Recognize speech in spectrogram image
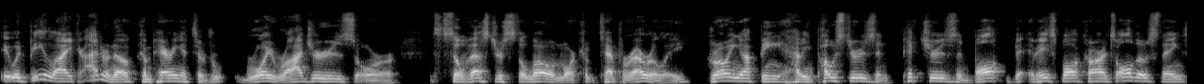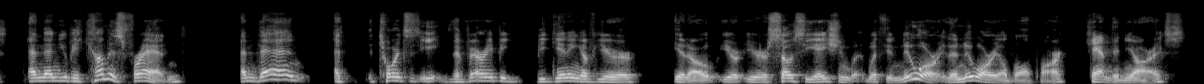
It would be like, I don't know, comparing it to Roy Rogers or Sylvester Stallone more contemporarily, growing up being having posters and pictures and ball baseball cards, all those things, and then you become his friend, and then at, towards the, the very be, beginning of your you know your your association with, with the new or the new Oriole ballpark, Camden Yards,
